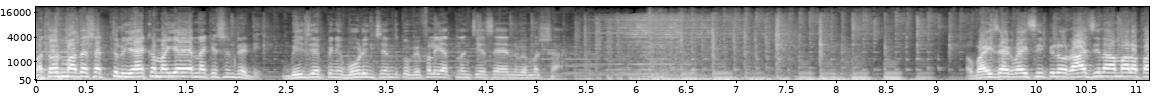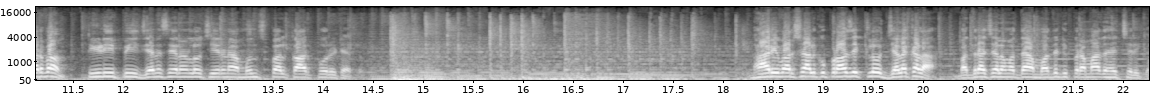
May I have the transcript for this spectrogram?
మతోన్మాద శక్తులు ఏకమయ్యాయన్న కిషన్ రెడ్డి బీజేపీని ఓడించేందుకు విఫలయత్నం చేశాయన్న విమర్శ. వైజాగ్ వైసీపీలో రాజీనామాల పర్వం. టీడీపీ జనసేనలో చేరిన మున్సిపల్ కార్పొరేటర్లు. భారీ వర్షాలకు ప్రాజెక్టులో జలకళ. భద్రాచలం వద్ద మొదటి ప్రమాద హెచ్చరిక.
